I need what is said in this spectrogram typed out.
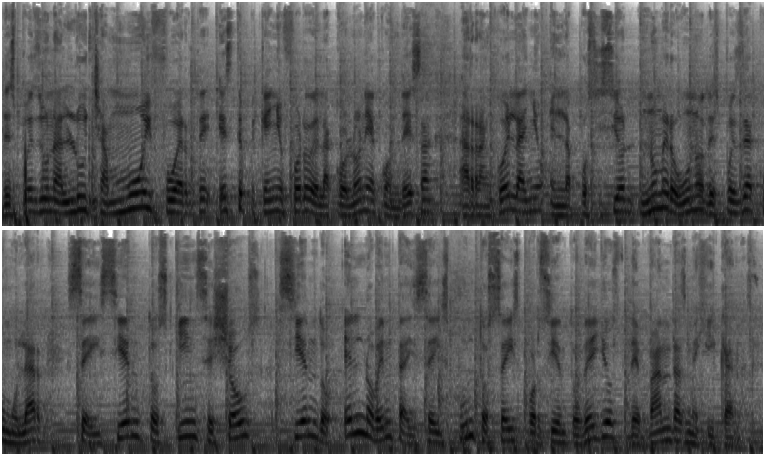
Después de una lucha muy fuerte, este pequeño foro de la colonia Condesa arrancó el año en la posición número uno después de acumular 615 shows, siendo el 96.6% de ellos de bandas mexicanas.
